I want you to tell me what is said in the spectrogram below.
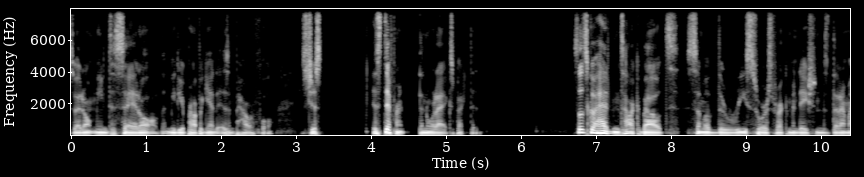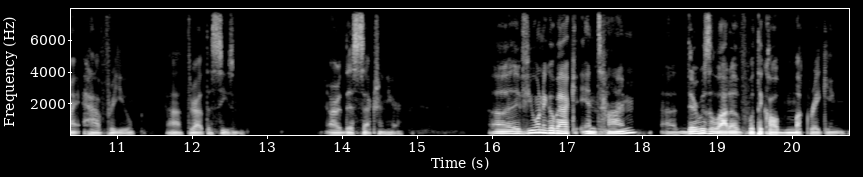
So, I don't mean to say at all that media propaganda isn't powerful. It's just, it's different than what I expected. So let's go ahead and talk about some of the resource recommendations that I might have for you uh, throughout this season, or this section here. Uh, if you want to go back in time, uh, there was a lot of what they called muckraking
